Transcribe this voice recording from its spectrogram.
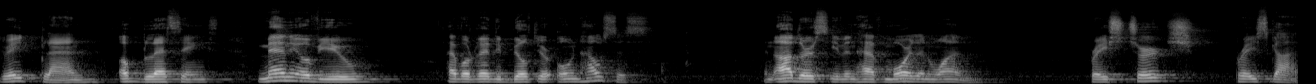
great plan of blessings, many of you have already built your own houses. And others even have more than one. Praise church, praise God.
